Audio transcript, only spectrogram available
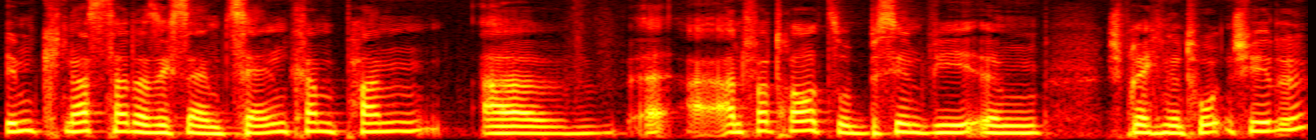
Im Knast hat er sich seinem Zellenkampagne äh, äh, anvertraut, so ein bisschen wie im sprechenden Totenschädel.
